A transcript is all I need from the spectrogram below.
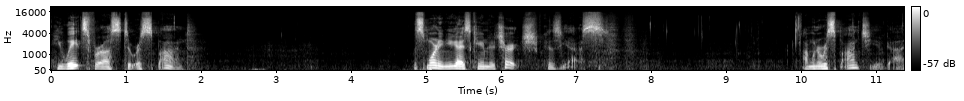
He waits for us to respond. This morning, you guys came to church because, yes, I'm going to respond to you, God.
